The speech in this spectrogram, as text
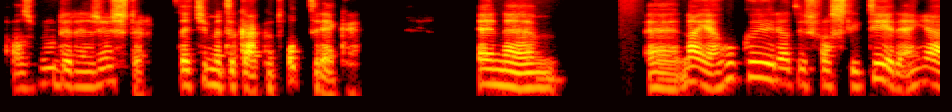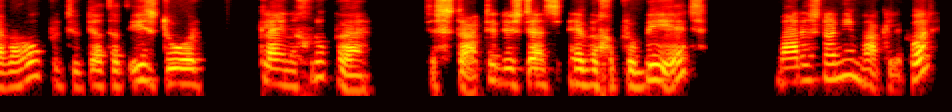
als broeder en zuster. Dat je met elkaar kunt optrekken. En ehm, eh, nou ja, hoe kun je dat dus faciliteren? En ja, we hopen natuurlijk dat dat is door kleine groepen te starten. Dus dat hebben we geprobeerd. Maar dat is nog niet makkelijk hoor.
